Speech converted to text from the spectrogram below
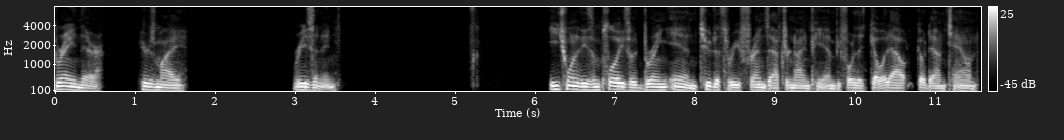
grain there. Here's my reasoning Each one of these employees would bring in two to three friends after 9 p.m. before they'd go it out, go downtown.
